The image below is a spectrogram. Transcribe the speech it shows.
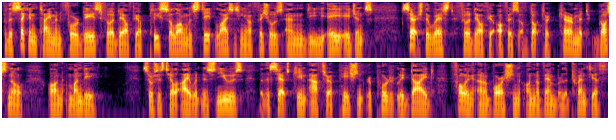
For the second time in four days, Philadelphia police, along with state licensing officials and DEA agents, searched the West Philadelphia office of Dr. Kermit Gosnell on Monday. Sources tell Eyewitness News that the search came after a patient reportedly died following an abortion on November the 20th.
